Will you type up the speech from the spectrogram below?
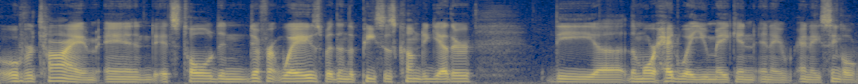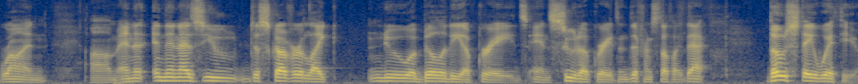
over time and it's told in different ways, but then the pieces come together. The uh, the more headway you make in, in a in a single run, um, and and then as you discover like new ability upgrades and suit upgrades and different stuff like that, those stay with you.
